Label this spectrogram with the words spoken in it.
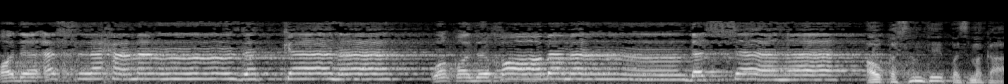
قد افلح من زکاها وقد خاب من دساها او قسم دې پزمکا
